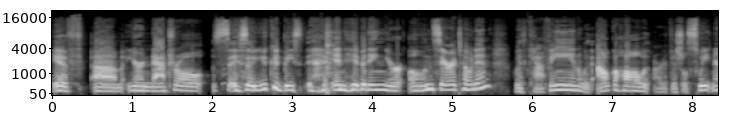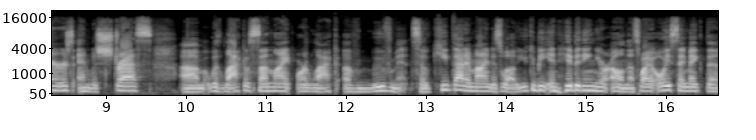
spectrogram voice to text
if um, your natural so you could be inhibiting your own serotonin with caffeine with alcohol with artificial sweeteners and with stress um, with lack of sunlight or lack of movement. So keep that in mind as well. You could be inhibiting your own. That's why i always say make the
